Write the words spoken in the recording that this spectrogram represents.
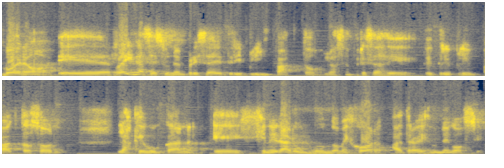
Bueno, eh, Reinas es una empresa de triple impacto. Las empresas de, triple impacto son las que buscan eh, generar un mundo mejor a través de un negocio.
